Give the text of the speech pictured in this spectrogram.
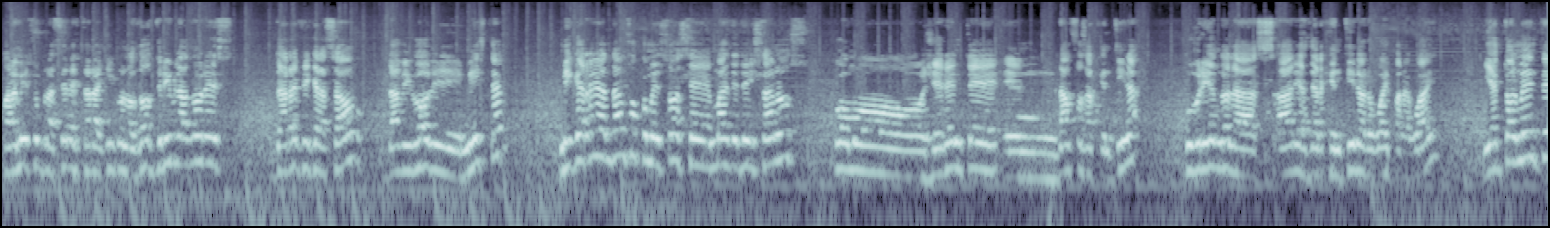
para mí es un placer estar aquí con los dos dribladores de refrigeración, David God y Mister. Mi carrera en Danfoss comenzó hace más de 10 años como gerente en Danfoss Argentina, cubriendo las áreas de Argentina, Uruguay, Paraguay. Y actualmente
